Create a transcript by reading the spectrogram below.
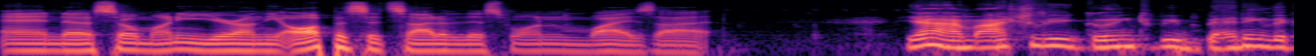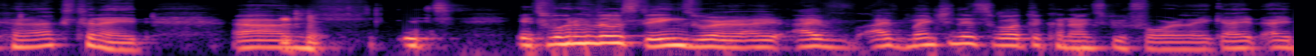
and uh, so money, you're on the opposite side of this one. Why is that? Yeah, I'm actually going to be betting the Canucks tonight. Um, it's it's one of those things where I, have I've mentioned this about the Canucks before. Like I, I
